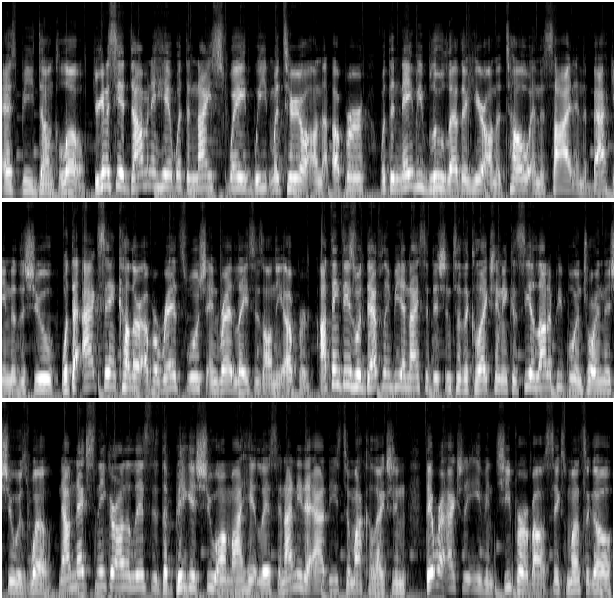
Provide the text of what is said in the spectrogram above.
SB Dunk Low. You're gonna see a dominant hit with the nice suede wheat material on the upper with the navy blue leather here on the the toe and the side and the back end of the shoe with the accent color of a red swoosh and red laces on the upper. I think these would definitely be a nice addition to the collection and can see a lot of people enjoying this shoe as well. Now next sneaker on the list is the biggest shoe on my hit list and I need to add these to my collection. They were actually even cheaper about six months ago.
